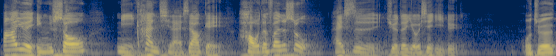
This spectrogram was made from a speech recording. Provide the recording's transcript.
八月营收你看起来是要给好的分数，还是觉得有一些疑虑？我觉得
